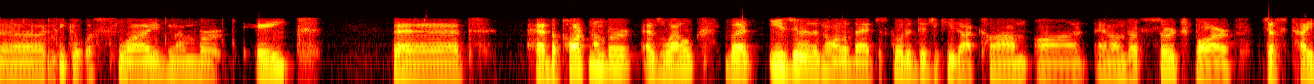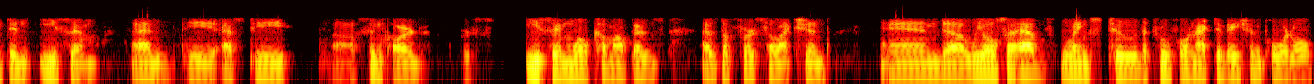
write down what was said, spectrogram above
I think it was slide number eight that had the part number as well. But easier than all of that, just go to digikey.com on and on the search bar, just type in eSIM and the ST uh, SIM card or eSIM will come up as as the first selection. And uh, we also have links to the Truphone activation portal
